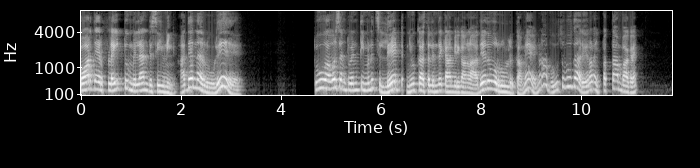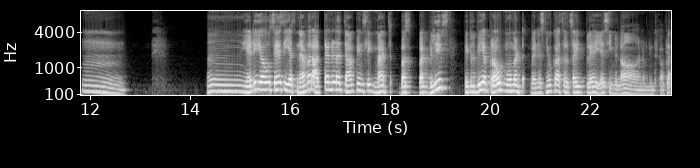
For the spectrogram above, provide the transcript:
for their flight to Milan this evening அது என்ன rule two hours and twenty minutes late new இருந்தே கிளம்பியிருக்காங்களா? அது ஏதோ ஒரு ரூல் இருக்காமே என்னடா புதுசு புதுசா இருக்கு? இதெல்லாம் நான் இப்பத்தான் பார்க்குறேன். Eddie Howe says he never attended a Champions League match bus but believes it will be a proud moment when his Newcastle side play AC Milan அப்படின்ட்டு இருக்காப்ல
